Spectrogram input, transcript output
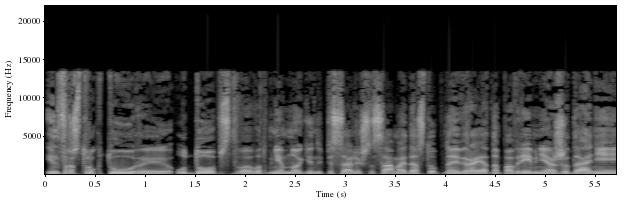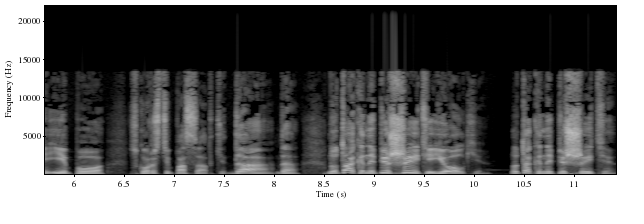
инфраструктуры, удобства. Вот мне многие написали, что самое доступное, вероятно, по времени ожидания и по скорости посадки. Да, да. Ну так и напишите, елки. Ну так и напишите.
